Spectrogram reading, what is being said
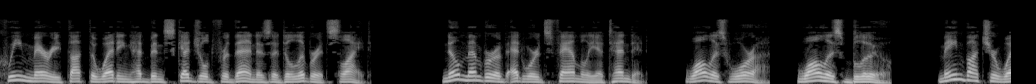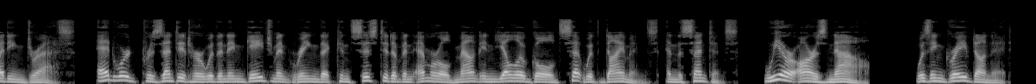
Queen Mary thought the wedding had been scheduled for then as a deliberate slight. No member of Edward's family attended. Wallis wore a Wallis blue Mainbocher wedding dress. Edward presented her with an engagement ring that consisted of an emerald mount in yellow gold set with diamonds, and the sentence, "'We are ours now' was engraved on it.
